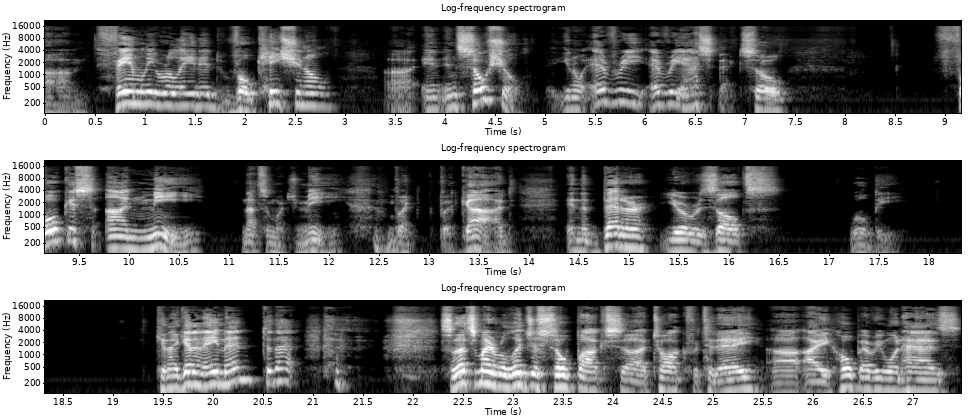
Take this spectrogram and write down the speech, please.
um, family related, vocational, uh, and, and social, you know, every, every aspect. So focus on me, not so much me, but, but God, and the better your results will be. Can I get an amen to that? so that's my religious soapbox uh, talk for today. Uh, I hope everyone has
